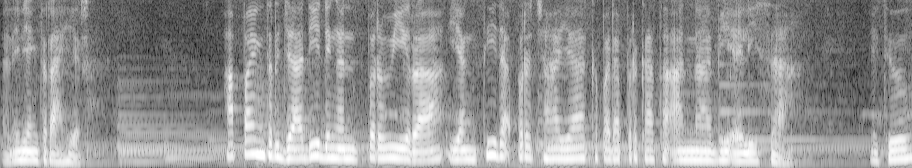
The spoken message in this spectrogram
Dan ini yang terakhir. Apa yang terjadi dengan perwira yang tidak percaya kepada perkataan Nabi Elisa? Itu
